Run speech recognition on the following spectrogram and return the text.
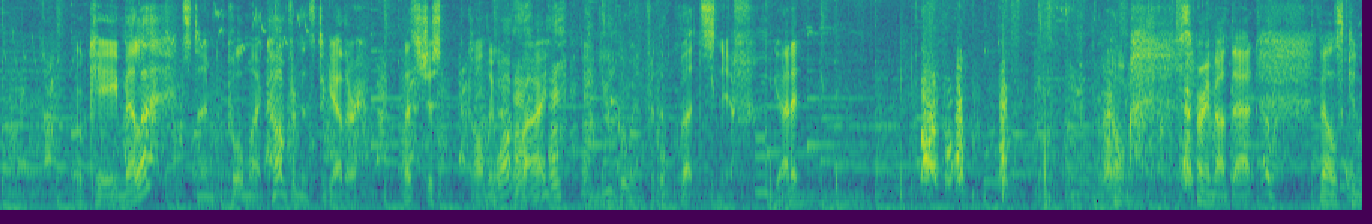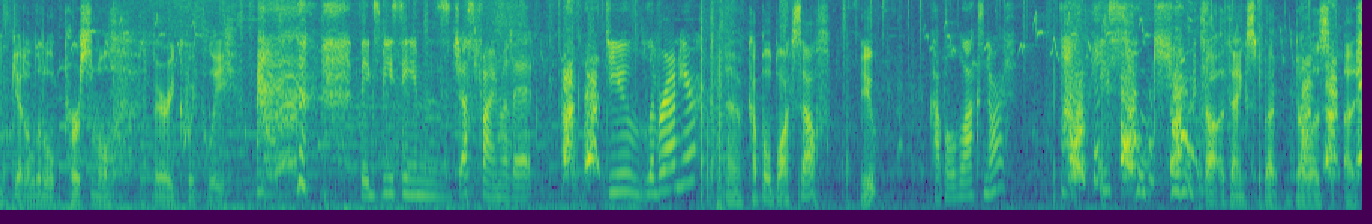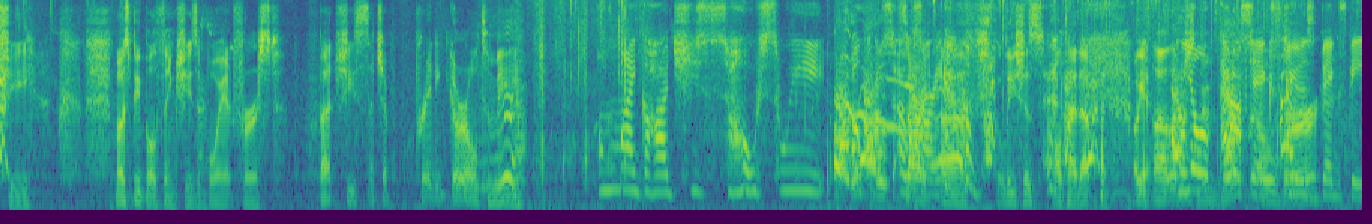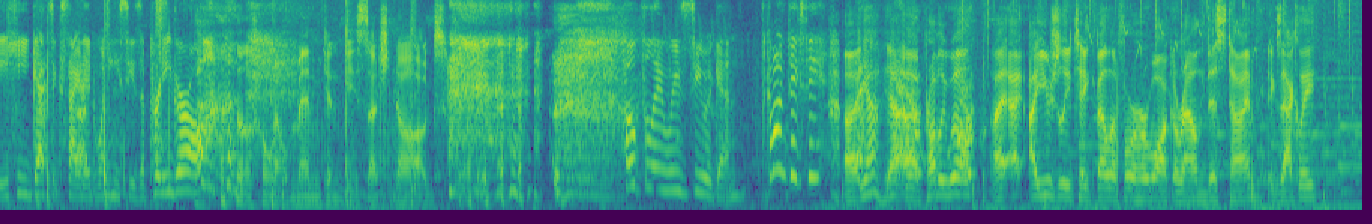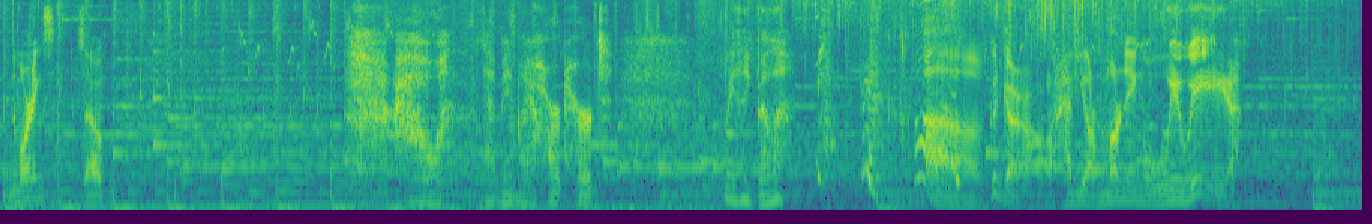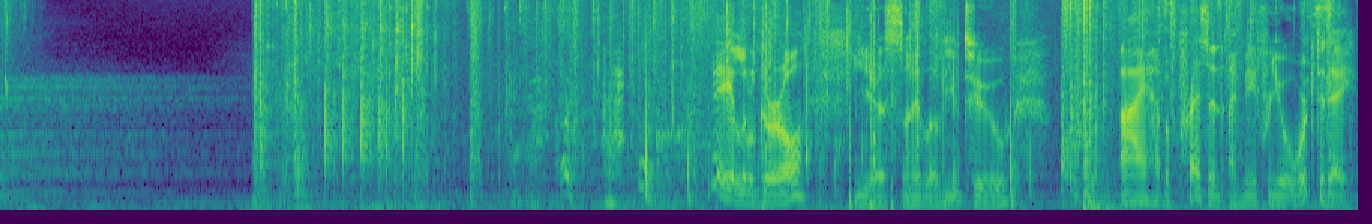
Okay, Bella, it's time to pull my confidence together. Let's just calmly walk by, and you go in for the butt sniff. Got it? Oh, sorry about that. Bells can get a little personal very quickly. Bixby seems just fine with it. Do you live around here? A couple of blocks south. You? A couple of blocks north. He's so cute. Oh, thanks, but Bella's a she. Most people think she's a boy at first, but she's such a pretty girl to me. Oh my god, she's so sweet. Oh, Oh, so- sorry. sorry. Uh, Alicia's all tied up. Okay, uh, let's You'll move have to excuse over. Bixby. He gets excited when he sees a pretty girl. well, men can be such dogs. Hopefully, we see you again. Come on, Bixby. Uh, yeah, yeah, uh, probably will. I, I, I usually take Bella for her walk around this time, exactly, in the mornings, so. Ow, that made my heart hurt. What do you think, Bella? Oh, good girl. Have your morning wee wee. Hey, little girl. Yes, I love you too. I have a present I made for you at work today.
